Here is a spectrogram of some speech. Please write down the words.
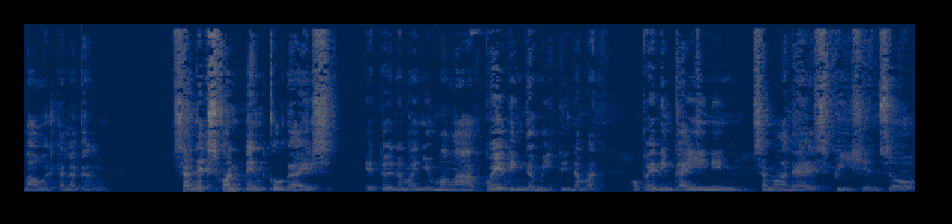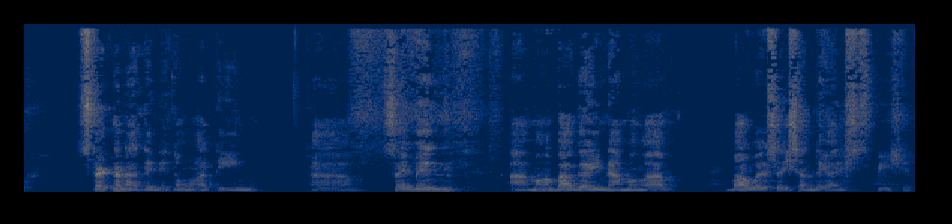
bawal talagang sa next content ko guys, ito naman yung mga pwedeng gamitin naman o pwedeng kainin sa mga dialysis patients. So, start na natin itong ating um, seven uh, mga bagay na mga bawal sa isang dialysis patient.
